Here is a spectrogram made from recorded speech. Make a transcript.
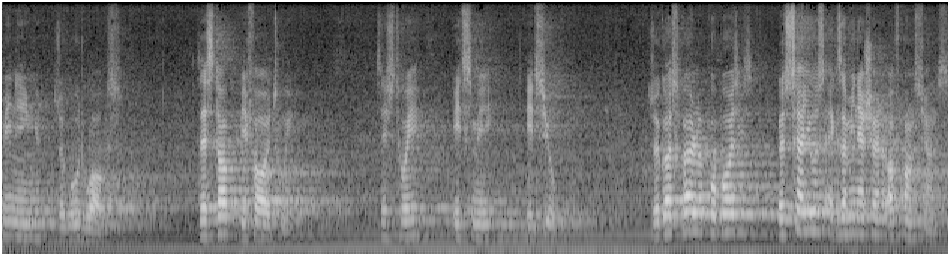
meaning the good works. They stop before a tree. This tree, it's me, it's you. The Gospel proposes a serious examination of conscience.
